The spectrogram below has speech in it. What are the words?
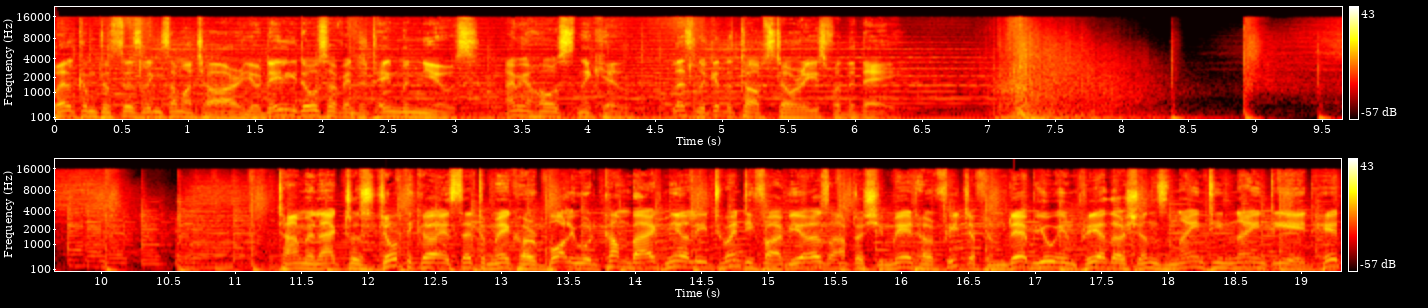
Welcome to Sizzling Samachar, your daily dose of entertainment news. I'm your host, Nikhil. Let's look at the top stories for the day. Tamil actress Jyotika is set to make her Bollywood comeback nearly 25 years after she made her feature film debut in Priyadarshan's 1998 hit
